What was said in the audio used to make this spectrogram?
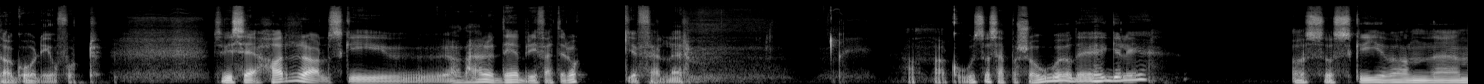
Da går det jo fort. Så vi ser Harald skriver Ja, det her er debrief etter Rockefeller. Han har kosa seg på showet, og det er hyggelig. Og så skriver han uh,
